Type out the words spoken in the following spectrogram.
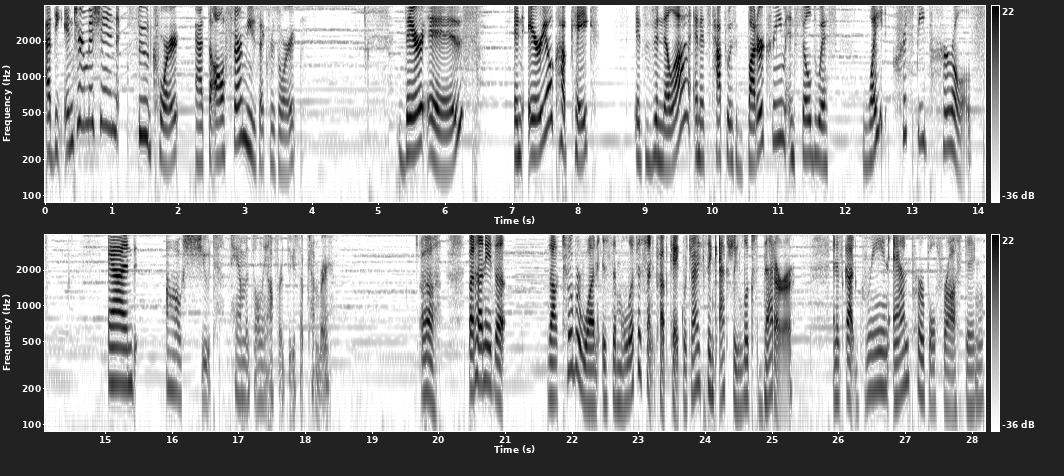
At the intermission food court at the All Star Music Resort, there is an Ariel cupcake. It's vanilla and it's topped with buttercream and filled with white crispy pearls. And oh shoot, Pam, it's only offered through September. Ugh. But honey, the the October one is the Maleficent cupcake, which I think actually looks better. And it's got green and purple frosting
